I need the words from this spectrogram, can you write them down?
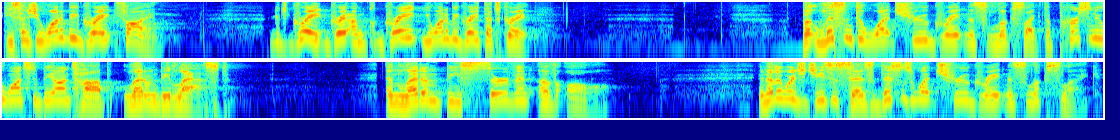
He says, You want to be great? Fine. It's great, great. I'm great. You want to be great? That's great. But listen to what true greatness looks like. The person who wants to be on top, let him be last and let him be servant of all. In other words, Jesus says this is what true greatness looks like.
